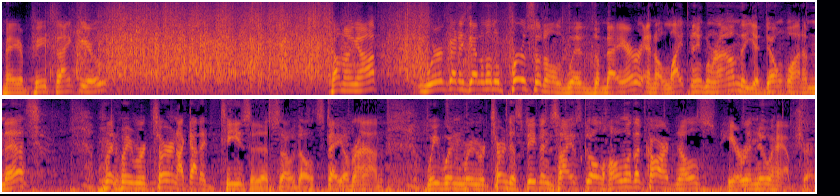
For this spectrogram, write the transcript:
Mayor Pete, thank you. Coming up, we're going to get a little personal with the mayor in a lightning round that you don't want to miss. When we return, I got to tease this so they'll stay around. We when we return to Stevens High School, home of the Cardinals, here in New Hampshire.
